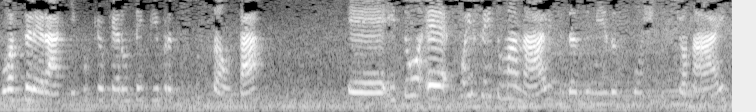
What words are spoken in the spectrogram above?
Vou acelerar aqui porque eu quero um tempinho para discussão, tá? É, então, é, foi feita uma análise das emendas constitucionais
